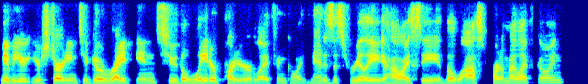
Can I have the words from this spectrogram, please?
maybe you're, you're starting to go right into the later part of your life and going, man, is this really how I see the last part of my life going?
